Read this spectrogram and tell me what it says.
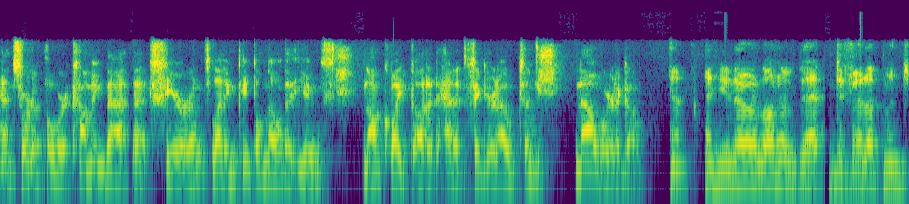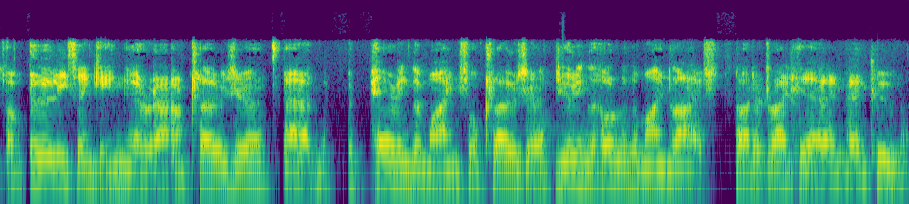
And sort of overcoming that that fear of letting people know that you've not quite got it, had it figured out, and now where to go. And you know, a lot of that development of early thinking around closure, um, preparing the mind for closure during the whole of the mind life started right here in Vancouver.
